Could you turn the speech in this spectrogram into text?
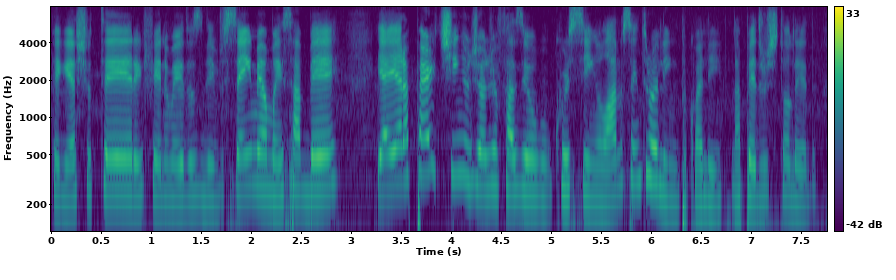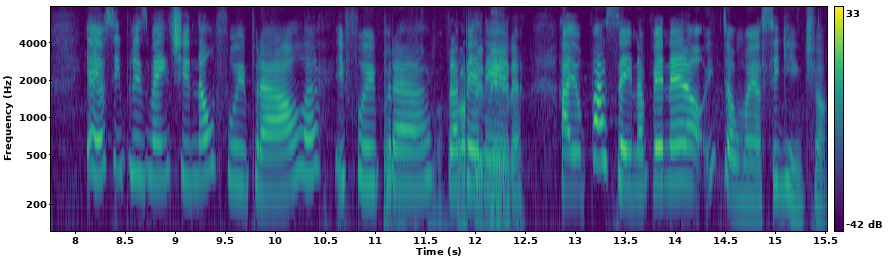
Peguei a chuteira, enfiei no meio dos livros sem minha mãe saber. E aí era pertinho de onde eu fazia o cursinho, lá no Centro Olímpico ali, na Pedro de Toledo. E aí eu simplesmente não fui pra aula e fui pra, futebol. pra, Pra peneira. peneira. Aí eu passei na peneira. Então, mãe, é o seguinte, ó.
